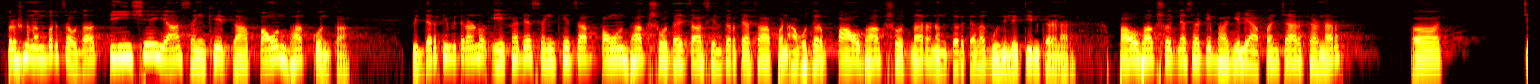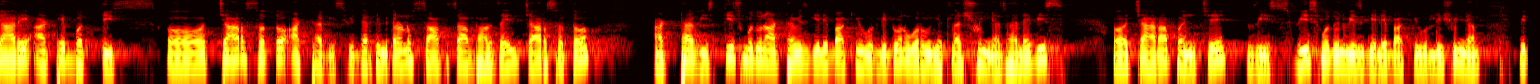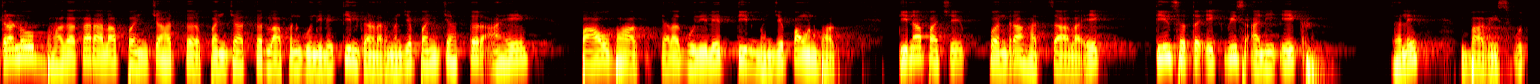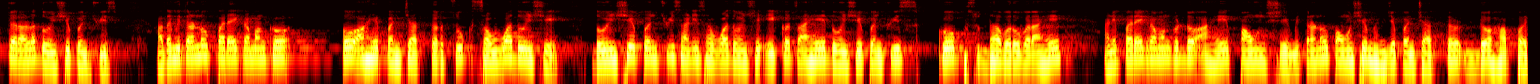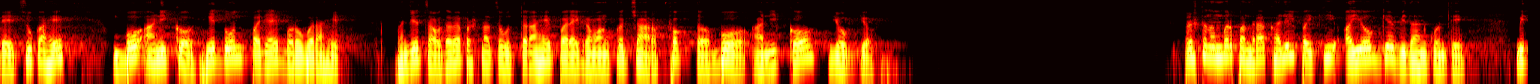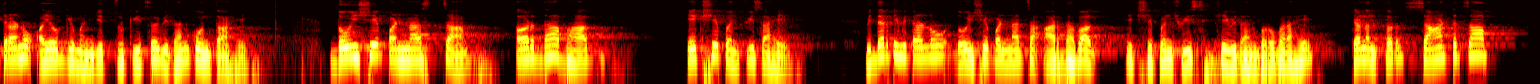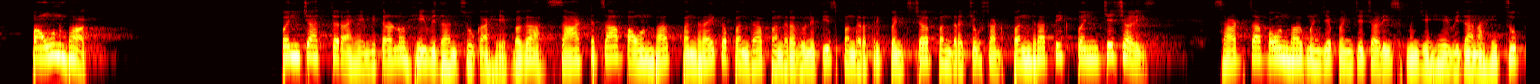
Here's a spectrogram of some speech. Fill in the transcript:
प्रश्न नंबर चौदा तीनशे या संख्येचा पाऊण भाग कोणता? विद्यार्थी मित्रांनो एखाद्या संख्येचा पाऊण भाग शोधायचा असेल तर त्याचा आपण अगोदर पाव भाग शोधणार नंतर त्याला गुणिले तीन करणार. पाव भाग शोधण्यासाठी भागिले आपण चार करणार. चारे आठे बत्तीस चार सत अठ्ठावीस. विद्यार्थी मित्रांनो सातचा भाग जाईल चार सत अठ्ठावीस. तीसमधून अठ्ठावीस गेले बाकी उरली दोन वरून घेतला शून्य. झाले वीस. चारा पंचे वीस. वीसमधून वीस गेले बाकी उरली शून्य. मित्रांनो भागाकार आला पंच्याहत्तर पंच्याहत्तरला आपण गुणिले तीन करणार. म्हणजे पंच्याहत्तर आहे पाव भाग. त्याला गुणिले तीन म्हणजे पाऊण भाग. तीना पाचे पंधरा हातचा आला एक. तीन सत एकवीस आणि एक झाले बावीस. उत्तर आलं दोनशे पंचवीस. आता मित्रांनो पर्याय क्रमांक अ आहे पंच्याहत्तर चूक सव्वा दोनशे. दोनशे पंचवीस आणि सव्वा दोनशे एकच आहे. दोनशे पंचवीस कप सुद्धा बरोबर आहे. आणि पर्याय क्रमांक ड आहे पाऊनशे. मित्रांनो पाऊनशे म्हणजे पंच्याहत्तर. ड हा पर्याय चूक आहे. ब आणि क हे दोन पर्याय बरोबर आहेत. म्हणजे चौदाव्या प्रश्नाचं उत्तर आहे. पर्याय क्रमांक चार फक्त ब आणि क योग्य. प्रश्न नंबर पंधरा खालीलपैकी अयोग्य विधान कोणते? मित्रांनो अयोग्य म्हणजे चुकीचं विधान कोणतं आहे? दोनशे पन्नासचा अर्धा भाग एकशे पंचवीस आहे. विद्यार्थी मित्रांनो दोनशे पन्नासचा अर्धा भाग एकशे पंचवीस हे विधान बरोबर आहे. त्यानंतर साठचा पाऊण भाग पंच्याहत्तर आहे. मित्रांनो हे विधान चूक आहे. बघा साठचा पाऊण भाग पंधरा एक पंधरा पंधरा दोन्ही तीस पंधरा त्रिक पंचेचाळीस पंधरा चौक साठ पंधरा त्रिक पंचेचाळीस. साठचा पाऊण भाग म्हणजे पंचेचाळीस म्हणजे हे विधान आहे चूक.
